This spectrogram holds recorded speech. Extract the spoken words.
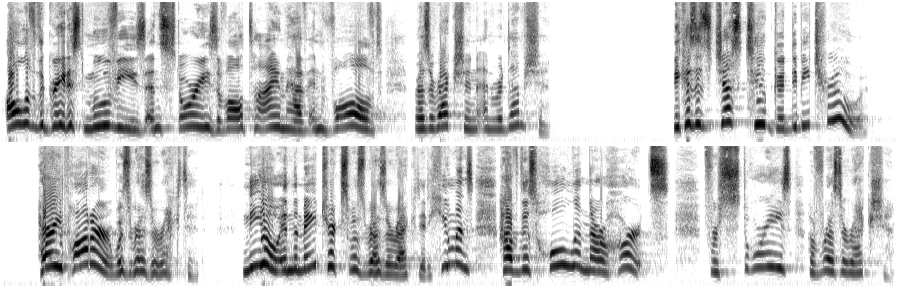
All of the greatest movies and stories of all time have involved resurrection and redemption. Because it's just too good to be true. Harry Potter was resurrected. Neo in the Matrix was resurrected. Humans have this hole in their hearts for stories of resurrection.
